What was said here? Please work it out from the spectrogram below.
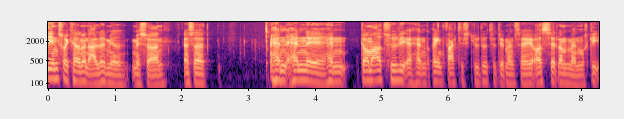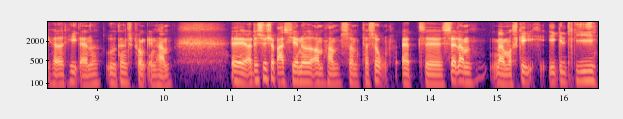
Det indtryk havde man aldrig med, med Søren. Altså, han, han, øh, han, det var meget tydeligt, at han rent faktisk lyttede til det, man sagde, også selvom man måske havde et helt andet udgangspunkt end ham. Øh, og det synes jeg bare siger noget om ham som person, at øh, selvom man måske ikke lige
